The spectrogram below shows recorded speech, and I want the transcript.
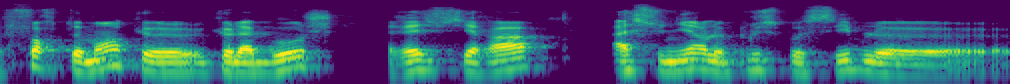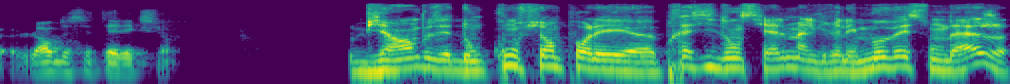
fortement que, que la gauche réussira à s'unir le plus possible euh, lors de cette élection. Bien, vous êtes donc confiant pour les euh, présidentielles malgré les mauvais sondages.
